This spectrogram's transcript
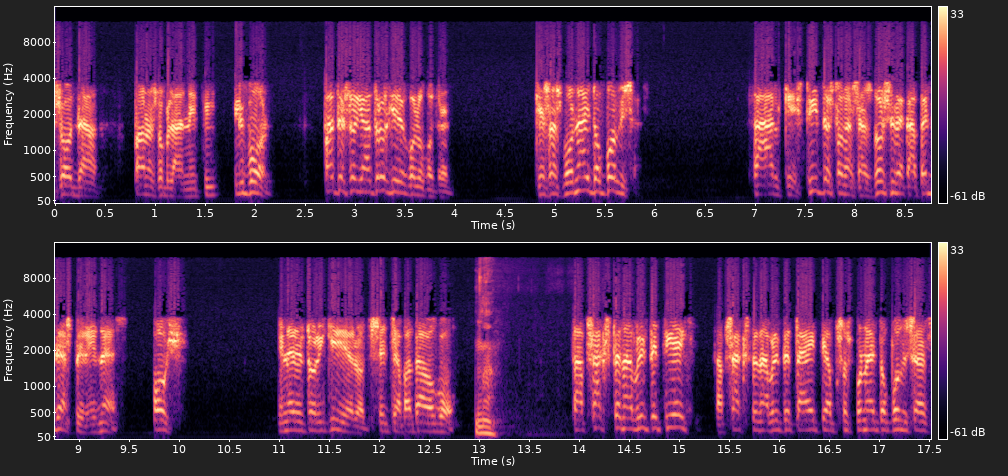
ζώντα πάνω στον πλανήτη. Λοιπόν, πάτε στον γιατρό κύριε Κολοκοτρόνη και σας πονάει το πόδι σας. Θα αρκεστείτε στο να σας δώσει 15 ασπιρινέ. Όχι. Είναι ρητορική η ερώτηση, έτσι απαντάω εγώ. Ναι. Θα ψάξετε να βρείτε τι έχει. Θα ψάξετε να βρείτε τα αίτια που σας πονάει το πόδι σας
